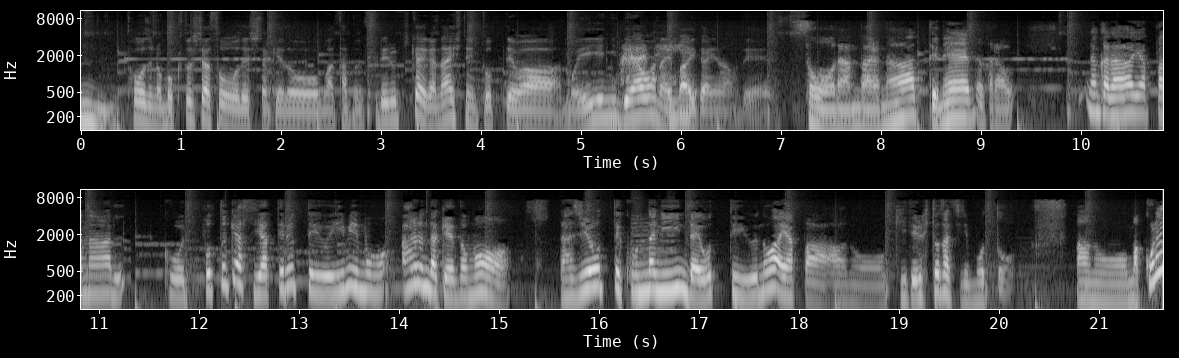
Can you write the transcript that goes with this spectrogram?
うん。当時の僕としてはそうでしたけど、まあ多分触れる機会がない人にとっては、もう永遠に出会わない媒体なので、そうなんだよなってね。だから、だから、やっぱな、こう、ポッドキャストやってるっていう意味もあるんだけれども、ラジオってこんなにいいんだよっていうのは、やっぱ、あの、聞いてる人たちにもっと、あの、まあ、これを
